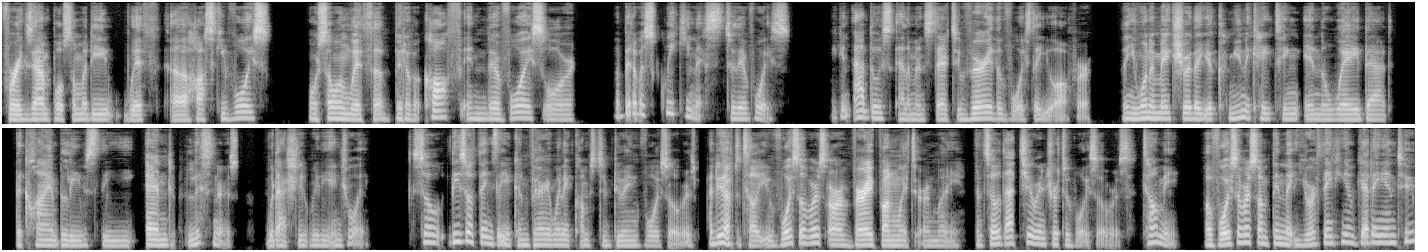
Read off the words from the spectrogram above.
for example, somebody with a husky voice or someone with a bit of a cough in their voice or a bit of a squeakiness to their voice. You can add those elements there to vary the voice that you offer. And you want to make sure that you're communicating in a way that the client believes the end listeners would actually really enjoy. So these are things that you can vary when it comes to doing voiceovers. I do have to tell you, voiceovers are a very fun way to earn money. And so that's your intro to voiceovers. Tell me, a voiceover something that you're thinking of getting into?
